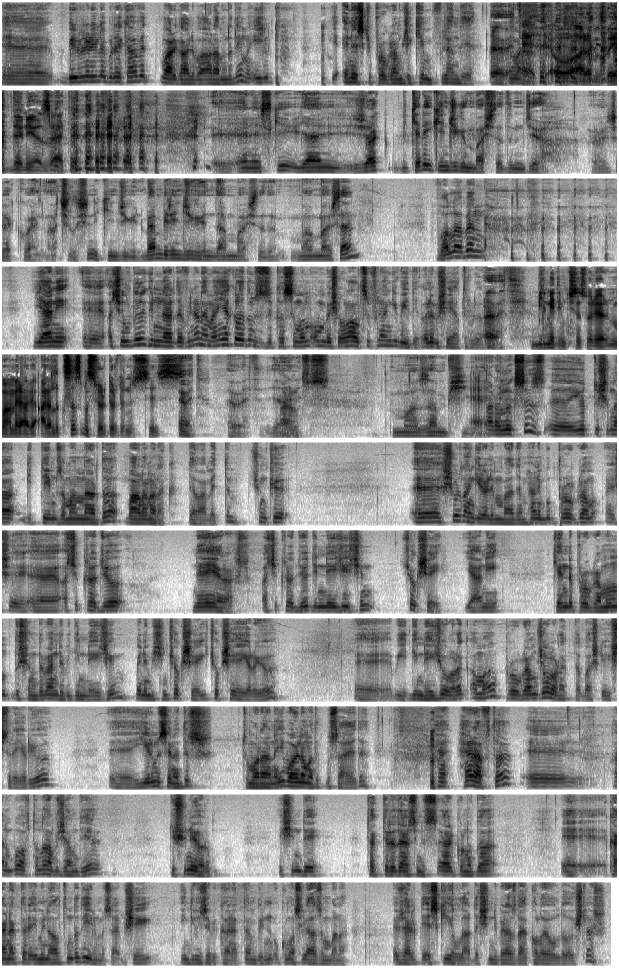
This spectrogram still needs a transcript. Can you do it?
E, birileriyle bir rekabet var galiba aramda değil mi? İlk en eski programcı kim falan diye. Evet. evet o aramızda hep dönüyor zaten. en eski yani Jack bir kere ikinci gün başladım diyor. Jack Cohen açılışın ikinci gün. Ben birinci günden başladım. Muammer sen? Valla ben yani e, açıldığı günlerde falan hemen yakaladım sizi. Kasım'ın 15-16'sı falan gibiydi. Öyle bir şey hatırlıyorum. Evet. Bilmediğim için soruyorum. Muammer abi aralıksız mı sürdürdünüz siz? Evet. Evet. Yani Aralıksız. Muazzam bir şey. Evet. Aralıksız e, yurt dışına gittiğim zamanlarda bağlanarak devam ettim. Çünkü e, şuradan girelim madem. Hani bu program şey e, açık radyo neye yarar? Açık radyo dinleyici için çok şey. Yani kendi programım dışında ben de bir dinleyiciyim. Benim için çok şey, çok şeye yarıyor. E, bir dinleyici olarak ama programcı olarak da başka işlere yarıyor. E, 20 senedir tımarhaneyi boylamadık bu sayede. her, her hafta e, hani bu hafta ne yapacağım diye düşünüyorum. E şimdi takdir edersiniz her konuda e, kaynaklar emin altında değil mesela. Bir şey İngilizce bir kaynaktan birinin okuması lazım bana. Özellikle eski yıllarda. Şimdi biraz daha kolay oldu o işler.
